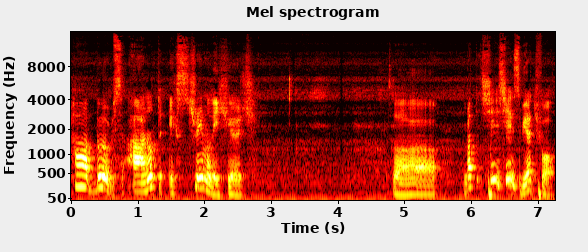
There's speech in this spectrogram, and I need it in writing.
her boobs are not extremely huge. So but she she is beautiful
